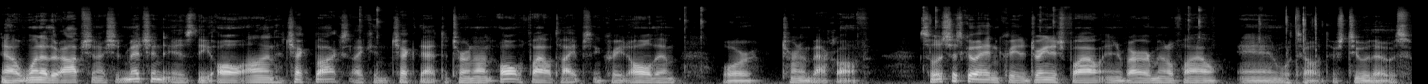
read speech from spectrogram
Now, one other option I should mention is the all on checkbox. I can check that to turn on all the file types and create all of them or turn them back off. So let's just go ahead and create a drainage file, an environmental file, and we'll tell it there's two of those.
